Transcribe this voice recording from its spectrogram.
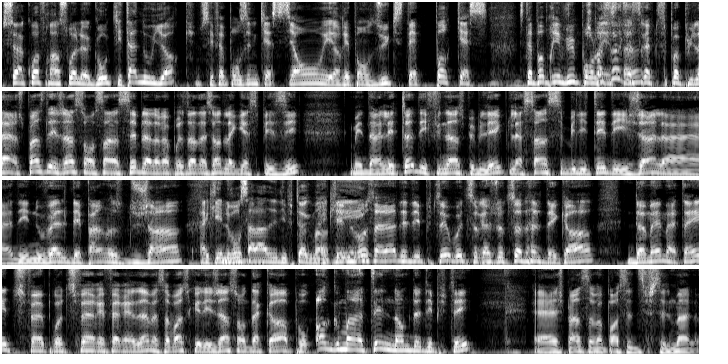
Ce à quoi François Legault, qui est à New York, s'est fait poser une question et a répondu que c'était pas c'était pas prévu pour Je pense l'instant. que ce serait petit populaire. Je pense que les gens sont sensibles à la représentation de la Gaspésie, mais dans l'état des finances publiques, puis la sensibilité des gens là, à des nouvelles dépenses du genre, Avec les nouveaux salaires des députés avec augmentés. les nouveaux salaires des députés, oui, tu rajoutes ça dans le décor. Demain matin, tu fais un, tu fais un référendum à savoir ce que les gens sont d'accord pour augmenter le nombre de députés. Euh, je pense que ça va passer difficilement. Là.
